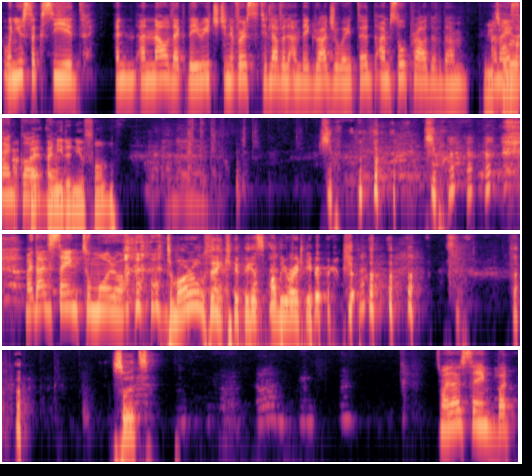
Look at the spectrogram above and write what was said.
when you succeed. And, and now like they reached university level and they graduated i'm so proud of them and I her thank God. I, I need a new phone? My dad's saying tomorrow. Tomorrow? Thank you. Yes, I'll be right here. so it's so my dad's saying, but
